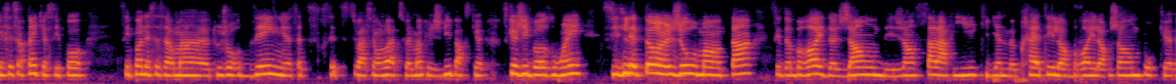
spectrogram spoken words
Mais c'est certain que c'est pas, c'est pas nécessairement euh, toujours digne, cette, cette situation-là actuellement que je vis, parce que ce que j'ai besoin, si l'État un jour m'entend, c'est de bras et de jambes, des gens salariés qui viennent me prêter leurs bras et leurs jambes pour, que,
